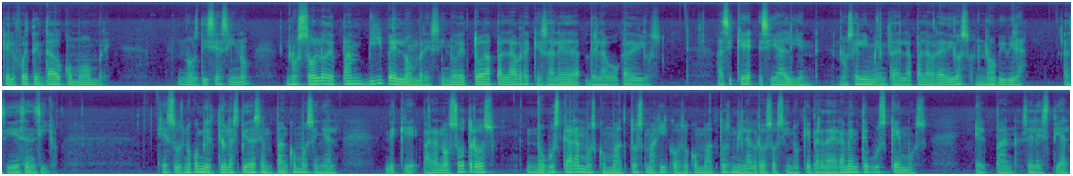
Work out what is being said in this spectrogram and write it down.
que él fue tentado como hombre. Nos dice así, ¿no? No solo de pan vive el hombre, sino de toda palabra que sale de la boca de Dios. Así que si alguien no se alimenta de la palabra de Dios, no vivirá. Así de sencillo. Jesús no convirtió las piedras en pan como señal de que para nosotros no buscáramos como actos mágicos o como actos milagrosos, sino que verdaderamente busquemos el pan celestial,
